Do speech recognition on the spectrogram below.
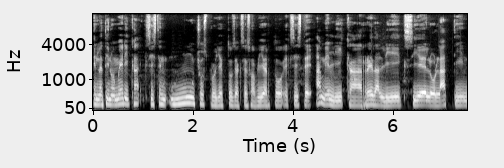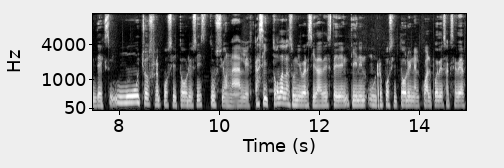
En Latinoamérica existen muchos proyectos de acceso abierto, existe Amelica, Redalix, Cielo, Latindex, muchos repositorios institucionales. Casi todas las universidades tienen, un repositorio en el cual puedes acceder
